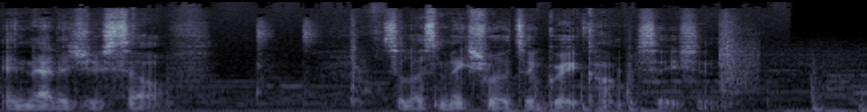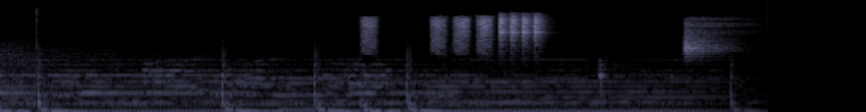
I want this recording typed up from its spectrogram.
and that is yourself. So, let's make sure it's a great conversation.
